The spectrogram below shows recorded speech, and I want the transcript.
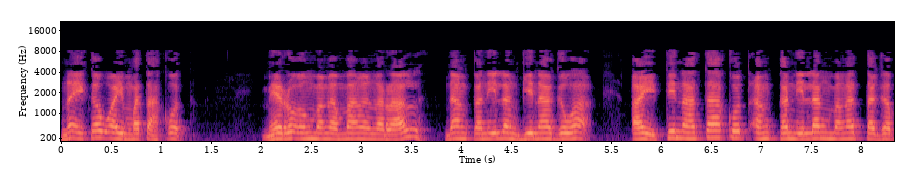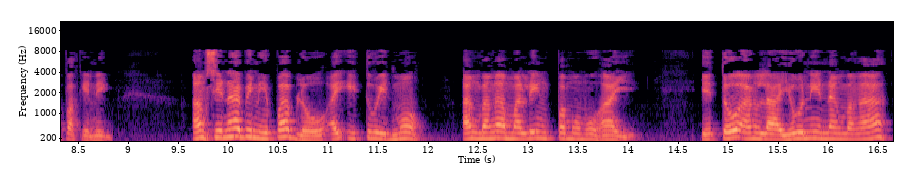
na ikaw ay matakot. Merong mga mangangaral na ang kanilang ginagawa ay tinatakot ang kanilang mga tagapakinig. Ang sinabi ni Pablo ay ituwid mo ang mga maling pamumuhay. Ito ang layunin ng mga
